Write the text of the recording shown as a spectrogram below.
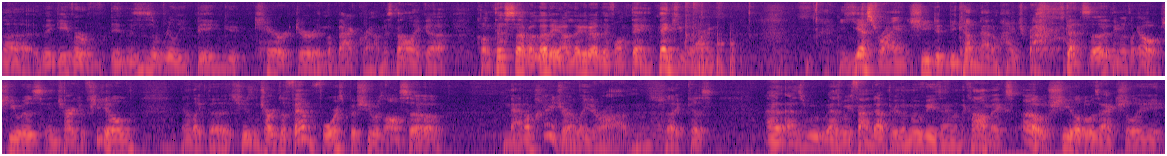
uh, they gave her this is a really big character in the background. It's not like a Contessa Valeria Allegra de Fontaine. Thank you, Warren. Yes, Ryan, she did become Madam Hydra. That's the other thing. I was like, oh, she was in charge of Shield, and like the she was in charge of Fem Force, but she was also Madam Hydra later on. Like, because as we as we found out through the movies and in the comics, oh, Shield was actually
